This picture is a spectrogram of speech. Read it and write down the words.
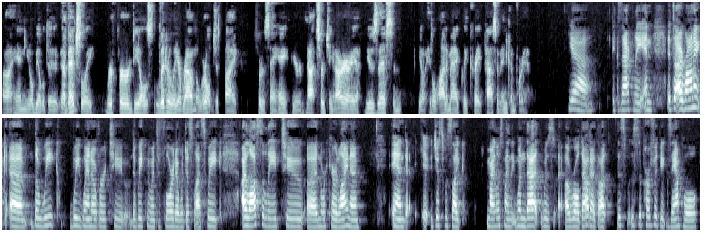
uh, and you'll be able to eventually refer deals literally around the world just by sort of saying, "Hey, if you're not searching in our area, use this," and you know it'll automatically create passive income for you. Yeah, exactly. And it's ironic. Um, the week we went over to the week we went to Florida, which just last week, I lost the lead to uh, North Carolina, and it just was like my list my lead. when that was uh, rolled out i thought this, this is a perfect example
